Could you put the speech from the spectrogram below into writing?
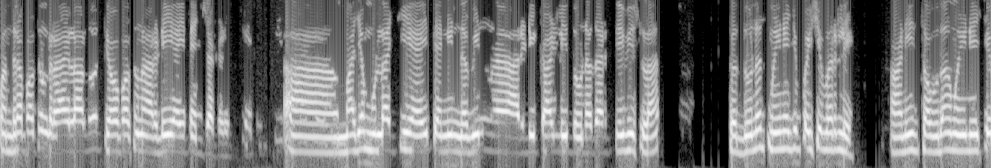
पंधरा पासून राहायला आलो. तेव्हापासून आर डी आहे त्यांच्याकडे. माझ्या मुलाची आहे. त्यांनी नवीन आर डी काढली दोन हजार तेवीस ला तर दोनच महिन्याचे पैसे भरले आणि चौदा महिन्याचे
